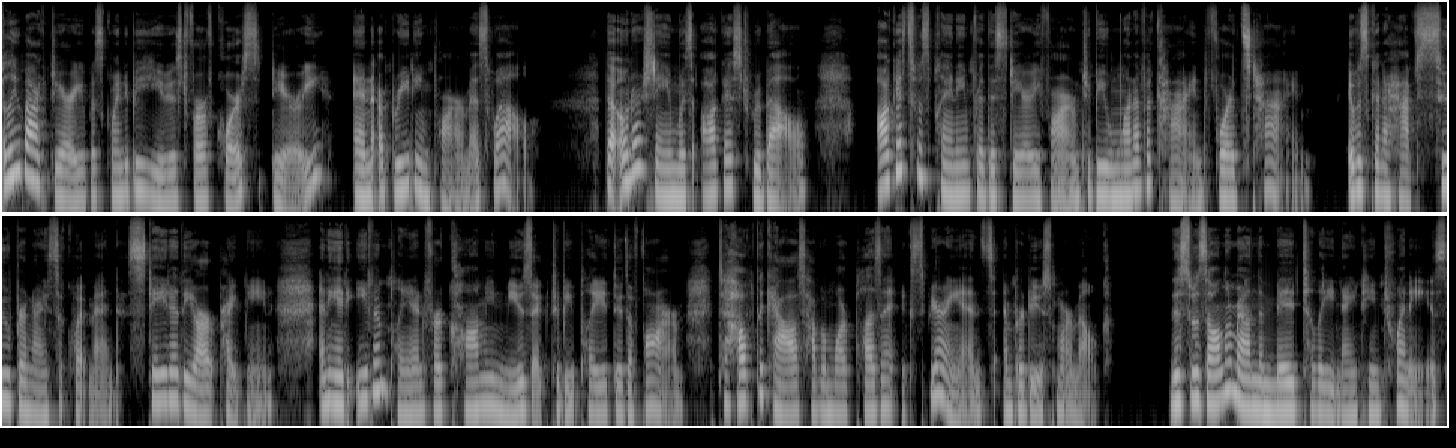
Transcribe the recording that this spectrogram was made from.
Billywhack Dairy was going to be used for, of course, dairy and a breeding farm as well. The owner's name was August Rubel. August was planning for this dairy farm to be one of a kind for its time. It was going to have super nice equipment, state of the art piping, and he had even planned for calming music to be played through the farm to help the cows have a more pleasant experience and produce more milk. This was all around the mid to late 1920s,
